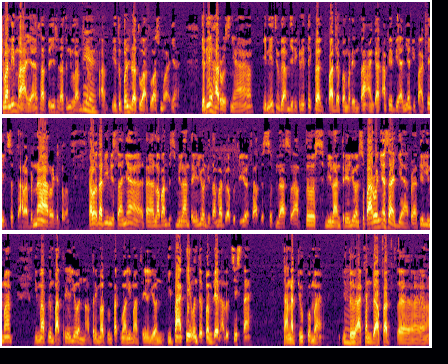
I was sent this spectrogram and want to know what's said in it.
cuma lima ya, satu sudah tenggelam, tiga yeah. empat. Itu pun sudah tua-tua semuanya. Jadi harusnya ini juga menjadi kritik kepada pemerintah agar APBN-nya dipakai secara benar gitu. Kalau tadi misalnya 89 eh, triliun ditambah 20 triliun, 111, 109 triliun, separuhnya saja berarti 5, 54 triliun atau 54,5 triliun dipakai untuk pembelian alutsista. Sangat cukup, Mbak. Itu hmm. akan dapat uh,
